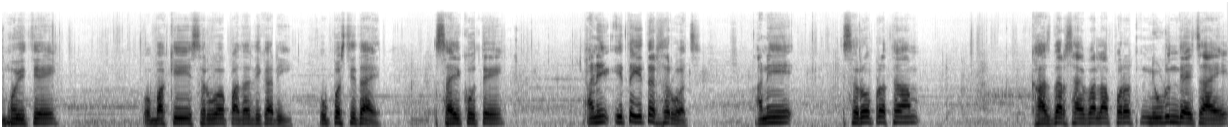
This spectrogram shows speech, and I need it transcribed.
मोहिते व बाकी सर्व पदाधिकारी उपस्थित आहेत. साई कोते आणि इतर इतर सर्वच. आणि सर्वप्रथम खासदार साहेबाला परत निवडून द्यायचं आहे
